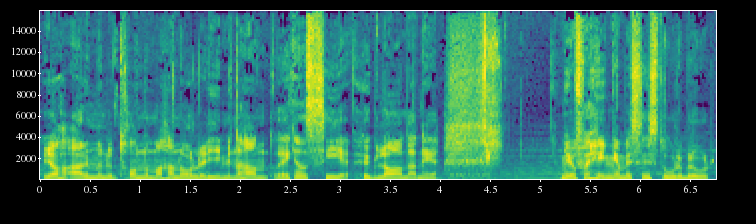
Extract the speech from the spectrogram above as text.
Jag har armen runt honom och han håller i min hand och jag kan se hur glad han är med att få hänga med sin storebror.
